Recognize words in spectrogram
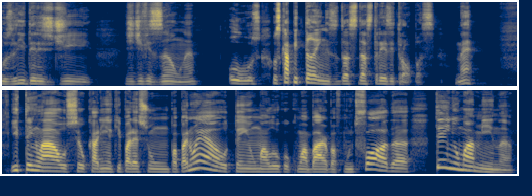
os líderes de, de divisão, né? Os, os capitães das, das 13 tropas, né? E tem lá o seu carinha que parece um Papai Noel, tem um maluco com uma barba muito foda, tem uma mina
